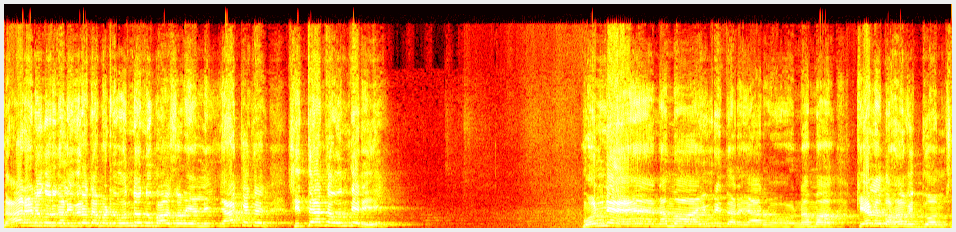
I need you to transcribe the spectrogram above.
ನಾರಾಯಣ ಗುರುಗಳ ವಿರೋಧ ಮಾಡಿದ ಒಂದೊಂದು ಯಾಕೆಂದರೆ ಯಾಕೆಂದ್ರೆ ಸಿದ್ಧಾಂತ ಒಂದೇ ರೀ. ಮೊನ್ನೆ ನಮ್ಮ ಇವರಿದ್ದಾರೆ ಯಾರು? ನಮ್ಮ ಕೇರಳ ಮಹಾವಿದ್ವಾಂಸ.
